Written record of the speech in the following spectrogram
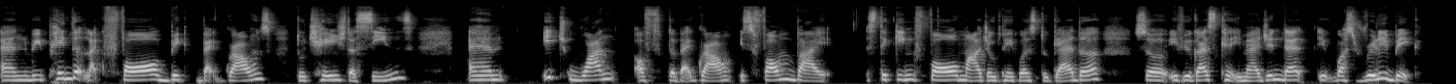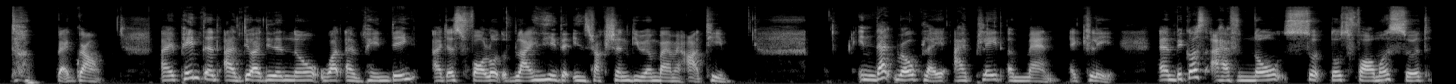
And we painted like four big backgrounds to change the scenes. And each one of the background is formed by sticking four mahjong papers together. So if you guys can imagine that, it was really big, the background. I painted until I didn't know what I'm painting. I just followed blindly the instruction given by my art team in that role play, I played a man actually. And because I have no suit, those formal suit,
